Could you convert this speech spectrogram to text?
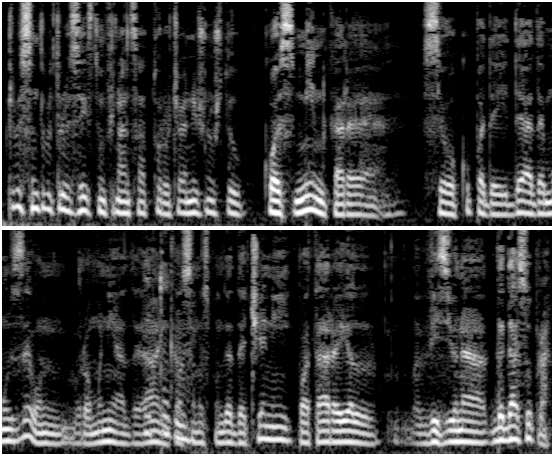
Trebuie să întâmple, trebuie să existe un finanțator, o ceva, nici nu știu, Cosmin, care se ocupă de ideea de muzeu în România de ani, ca tocmai. să nu spun de decenii, poate are el viziunea de deasupra,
